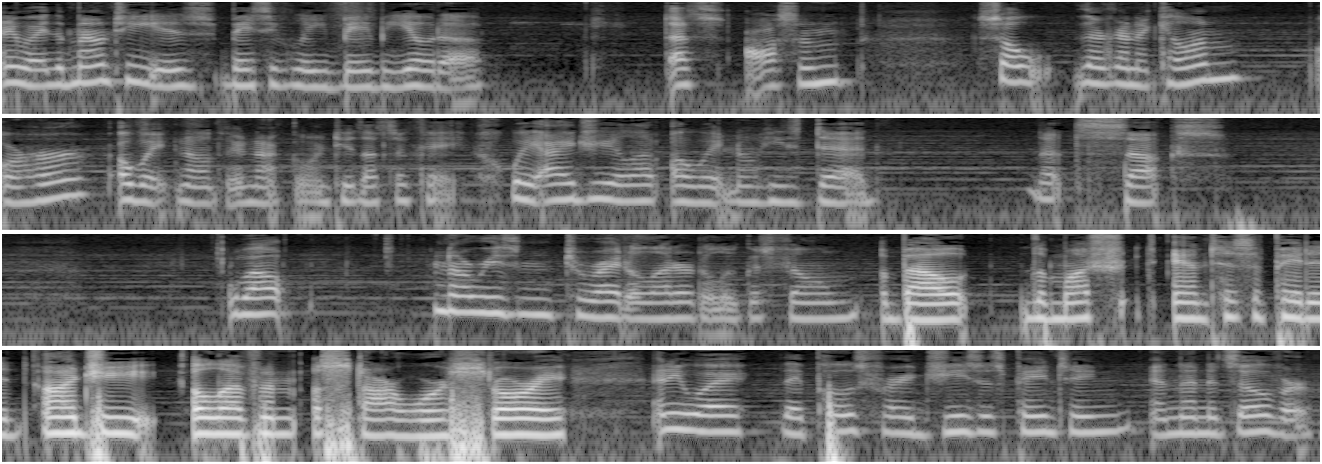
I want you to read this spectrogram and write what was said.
Anyway, the bounty is basically Baby Yoda. That's awesome. So they're gonna kill him, or her. Oh wait, no, they're not going to. That's okay. Wait, IG 11. Oh wait, no, he's dead. That sucks. Well, no reason to write a letter to Lucasfilm about the much anticipated IG 11 a Star Wars story. Anyway, they pose for a Jesus painting and then it's over.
